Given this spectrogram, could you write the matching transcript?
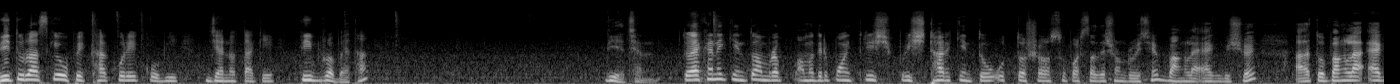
ঋতুরাজকে উপেক্ষা করে কবি যেন তাকে তীব্র ব্যথা দিয়েছেন। তো এখানে কিন্তু আমরা আমাদের পঁয়ত্রিশ পৃষ্ঠার কিন্তু উত্তর সহ সুপার সাজেশন রয়েছে বাংলা এক বিষয়ে। তো বাংলা এক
